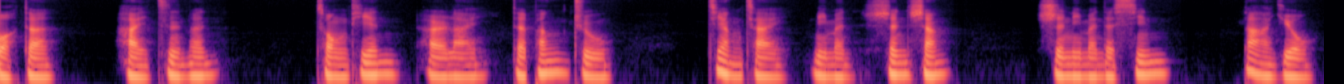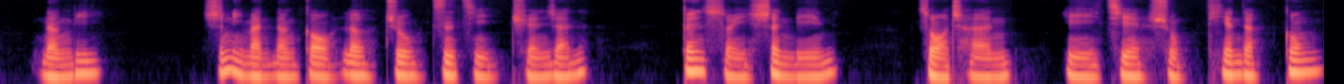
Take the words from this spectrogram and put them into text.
我的孩子们，从天而来的帮助降在你们身上，使你们的心大有能力，使你们能够勒住自己全人，跟随圣灵，做成一切属天的工。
